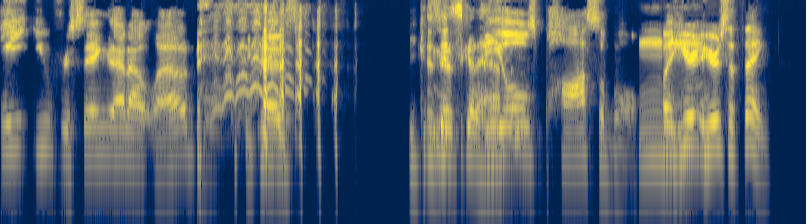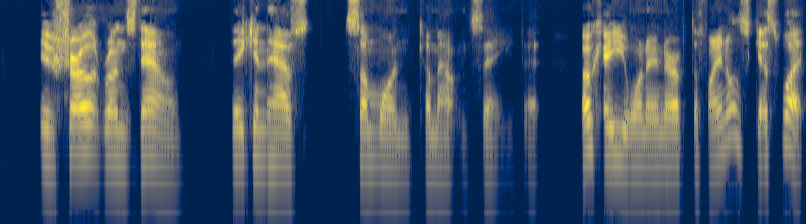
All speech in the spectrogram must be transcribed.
hate you for saying that out loud because because It's it gonna happen. feels possible. But here, Mhm. here's the thing: if Charlotte runs down, they can have someone come out and say that, okay, you want to interrupt the finals? Guess what?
